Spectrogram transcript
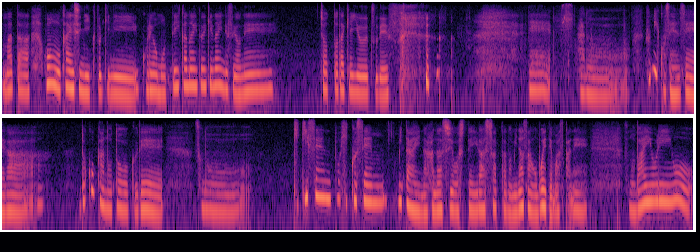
また本を返しに行く時にこれを持っていかないといけないんですよね。ちょっとだけ憂鬱です。であの文子先生がどこかのトークでその聞き線と引く線みたいな話をしていらっしゃったの皆さん覚えてますかね？そのバイオリンを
